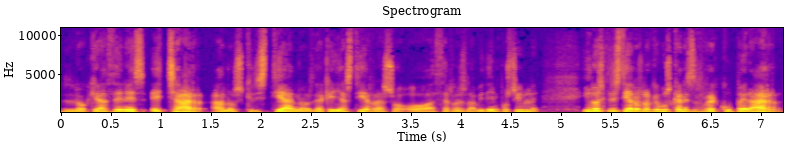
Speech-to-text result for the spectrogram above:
lo que hacen es echar a los cristianos de aquellas tierras o, hacerles la vida imposible, y los cristianos lo que buscan es recuperar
